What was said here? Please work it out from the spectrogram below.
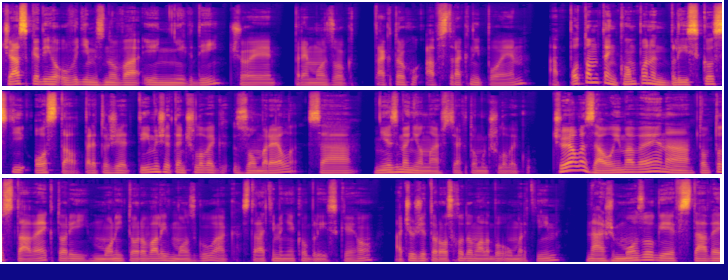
Čas, kedy ho uvidím znova, je nikdy, čo je pre mozog tak trochu abstraktný pojem. A potom ten komponent blízkosti ostal, pretože tým, že ten človek zomrel, sa nezmenil náš vzťah k tomu človeku. Čo je ale zaujímavé na tomto stave, ktorý monitorovali v mozgu, ak stratíme niekoho blízkeho, a či už je to rozchodom alebo úmrtím, náš mozog je v stave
